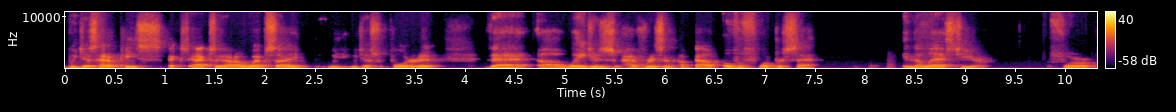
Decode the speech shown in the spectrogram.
We just had a piece actually on our website. We, we just reported it that uh, wages have risen about over four percent in the last year for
